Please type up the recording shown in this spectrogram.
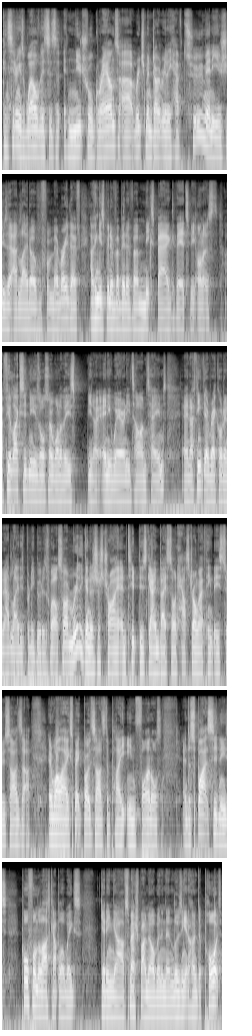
considering as well this is a neutral ground, uh, Richmond don't really have too many issues at Adelaide Oval from memory. They've, I think it's been a bit of a mixed bag there, to be honest. I feel like Sydney is also one of these, you know, anywhere, anytime teams, and I think their record in Adelaide is pretty good as well. So, I'm really going to just try and tip this game based on how strong I think these two sides are. And while I expect both sides to play in finals, and despite Sydney's poor form the last couple of weeks, getting uh, smashed by Melbourne and then losing at home to Port.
